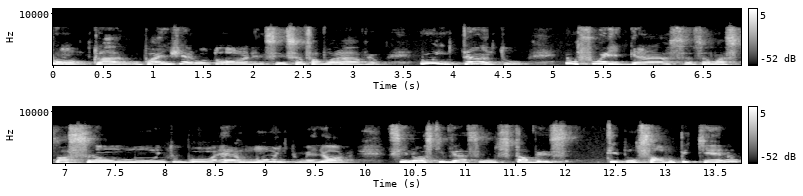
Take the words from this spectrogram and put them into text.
Bom, claro, o país gerou dólares, isso é favorável. No entanto, não foi graças a uma situação muito boa. Era muito melhor se nós tivéssemos, talvez, tido um saldo pequeno,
